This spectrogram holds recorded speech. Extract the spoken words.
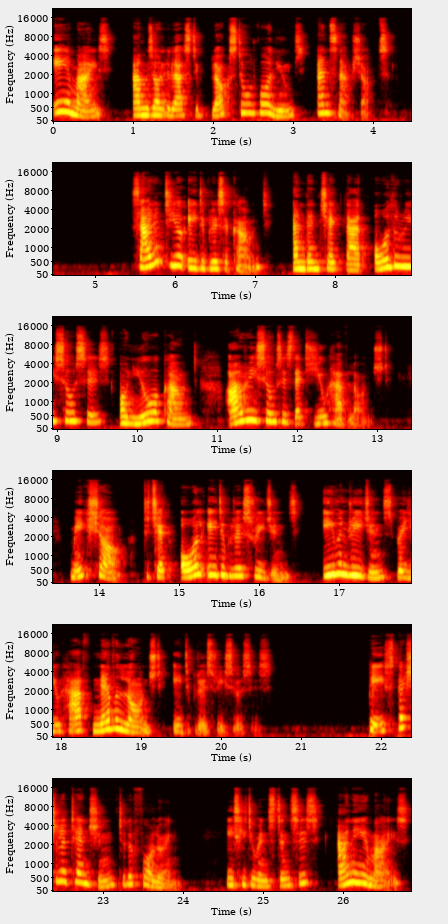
AMIs, Amazon Elastic Block Store volumes, and snapshots. Sign into your AWS account and then check that all the resources on your account are resources that you have launched. Make sure to check all AWS regions, even regions where you have never launched AWS resources. Pay special attention to the following EC2 instances and AMIs,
